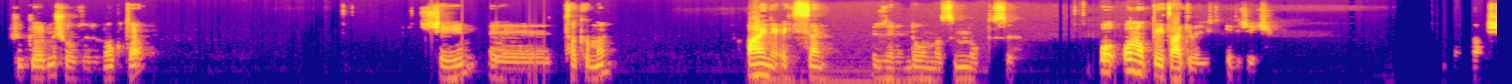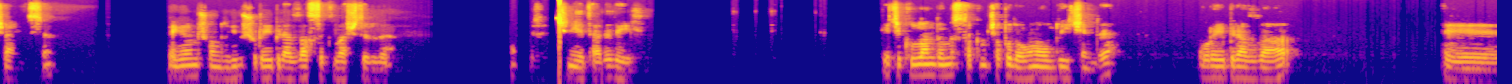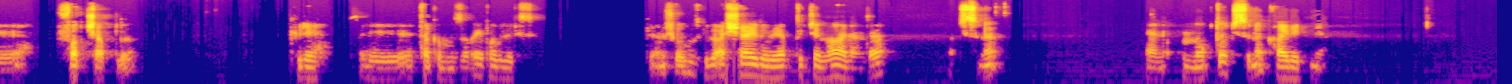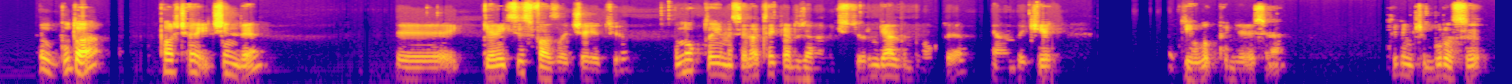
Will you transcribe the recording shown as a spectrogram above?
Şu görmüş olduğunuz nokta şeyin e, takımın aynı eksen üzerinde olmasının noktası. O, o noktayı takip edecek. Aşağı insin. Ve görmüş olduğunuz gibi şurayı biraz daha sıkılaştırdı. için yeterli değil. Geçi kullandığımız takım çapı da 10 olduğu için de orayı biraz daha e, ufak çaplı küre e, takımımızda da yapabiliriz. Görmüş olduğunuz gibi aşağıya doğru yaptıkça da halen de açısını yani nokta açısını kaybetmiyor. Bu da parça içinde e, gereksiz fazla açıya yatıyor. Bu noktayı mesela tekrar düzenlemek istiyorum. Geldim bu noktaya. Yanındaki diyalog penceresine. Dedim ki burası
